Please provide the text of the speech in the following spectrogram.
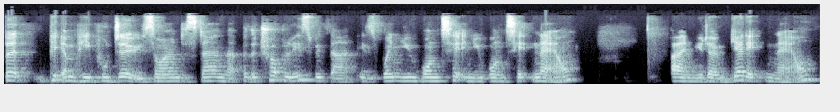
But and people do. So I understand that. But the trouble is with that is when you want it and you want it now and you don't get it now,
